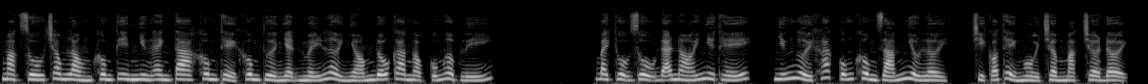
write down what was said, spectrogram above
Mặc dù trong lòng không tin nhưng anh ta không thể không thừa nhận mấy lời nhóm Đỗ Ca Ngọc cũng hợp lý. Bạch Thụ Dụ đã nói như thế, những người khác cũng không dám nhiều lời, chỉ có thể ngồi trầm mặc chờ đợi.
